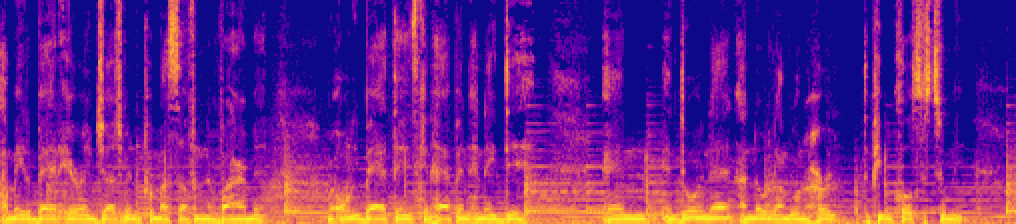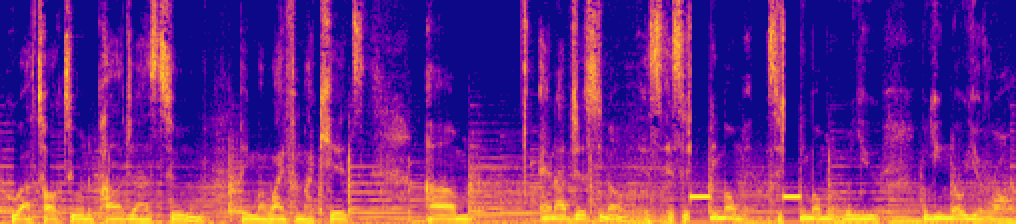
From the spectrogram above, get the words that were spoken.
I made a bad error in judgment and put myself in an environment where only bad things can happen, and they did. And in doing that, I know that I'm going to hurt the people closest to me, who I've talked to and apologized to, being my wife and my kids. Um, and I just, you know, it's, it's a shitty moment. It's a shitty moment when you when you know you're wrong,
